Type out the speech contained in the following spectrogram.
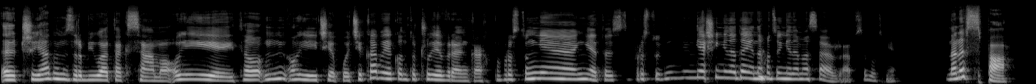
e, czy ja bym zrobiła tak samo. Ojej, to mm, ojej ciepłe. Ciekawe jak on to czuje w rękach. Po prostu nie, nie, to jest po prostu, ja się nie nadaję na chodzenie na masaże, absolutnie. No ale w spa.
